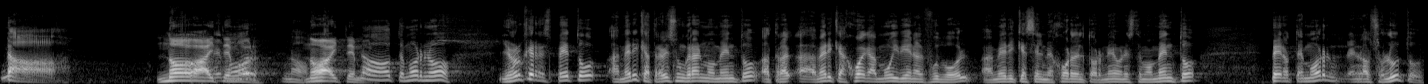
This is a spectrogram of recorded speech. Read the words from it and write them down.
No, No hay temor. No. No hay temor. No, temor no. Yo creo que respeto. América atraviesa un gran momento. Atra- América juega muy bien al fútbol. América es el mejor del torneo en este momento. Pero temor en lo absoluto.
